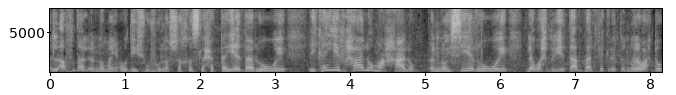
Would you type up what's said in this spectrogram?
الأفضل إنه ما يعود يشوفه للشخص لحتى يقدر هو يكيف حاله مع حاله. إنه يصير هو لوحده يتقبل فكرة إنه لوحده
